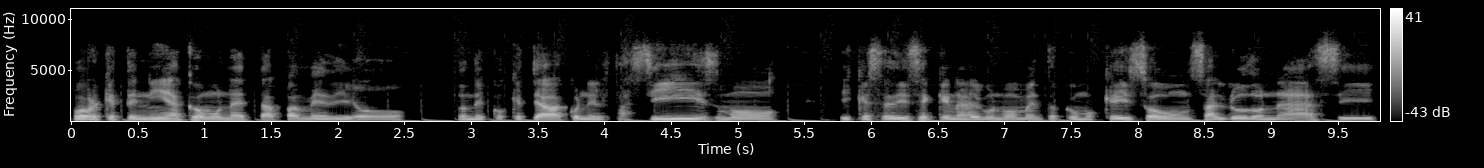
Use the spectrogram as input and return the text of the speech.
porque tenía como una etapa medio donde coqueteaba con el fascismo y que se dice que en algún momento como que hizo un saludo nazi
